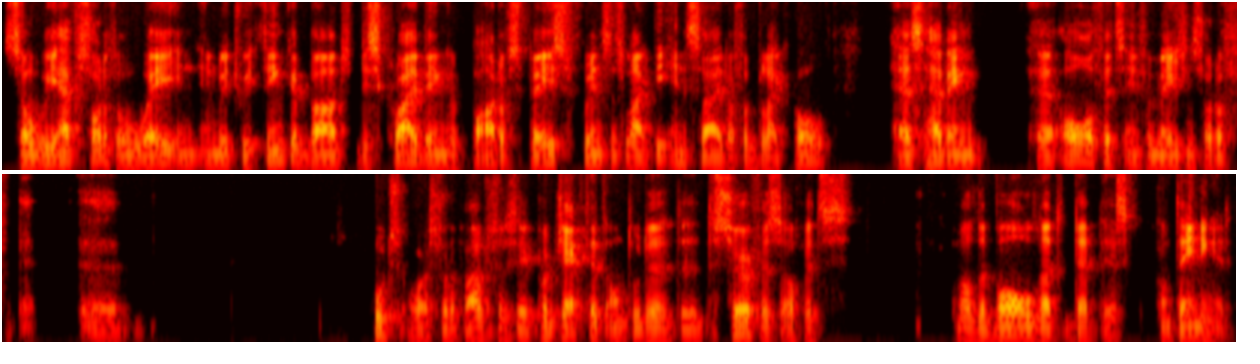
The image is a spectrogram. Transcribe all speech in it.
So we have sort of a way in, in which we think about describing a part of space, for instance, like the inside of a black hole, as having uh, all of its information sort of uh, put or sort of, how should I say, projected onto the, the, the surface of its, well, the ball that, that is containing it.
